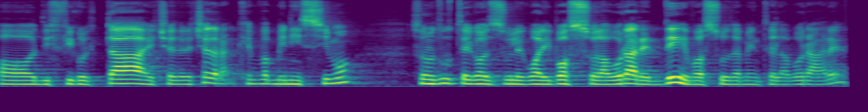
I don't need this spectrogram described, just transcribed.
ho difficoltà, eccetera, eccetera, che va benissimo. Sono tutte cose sulle quali posso lavorare, devo assolutamente lavorare.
